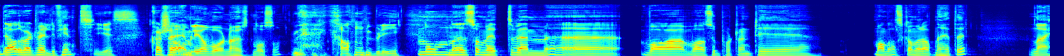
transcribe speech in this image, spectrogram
Det hadde vært veldig fint. Yes. Kanskje Kan bli om våren og høsten også. Det kan bli. noen eh, som vet hvem eh, hva, hva supporteren til Mandalskameratene heter? Nei.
